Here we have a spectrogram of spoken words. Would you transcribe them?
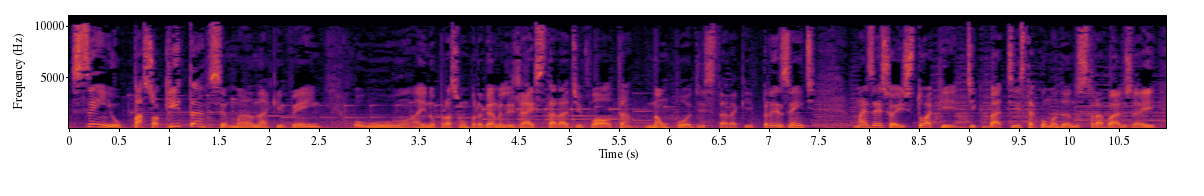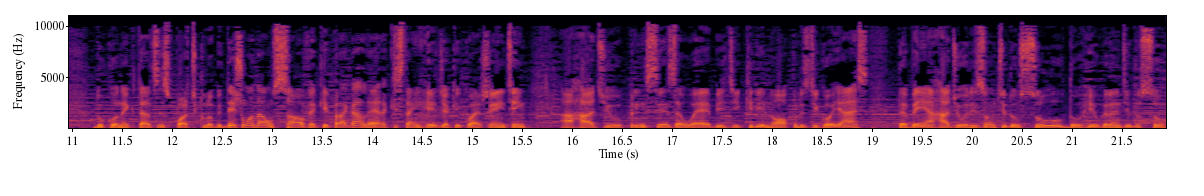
sem o Paçoquita, semana que vem, ou aí no próximo programa ele já estará de volta, não pôde estar aqui presente, mas é isso aí, estou aqui, Dick Batista comandando os trabalhos aí do Conectados Esporte Clube. Deixa eu mandar um salve aqui pra galera que está em rede aqui com a gente, hein? A Rádio Princesa Web de Quirinópolis de Goiás, também a Rádio Horizonte do Sul do Rio Grande do Sul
